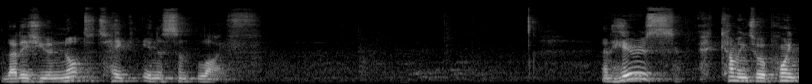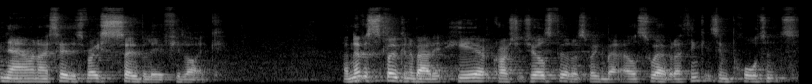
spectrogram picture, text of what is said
That is, you're not to take innocent life. And here is coming to a point now, and I say this very soberly if you like. I've never spoken about it here at Christchurch Earlsfield, I've spoken about it elsewhere, but I think it's important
